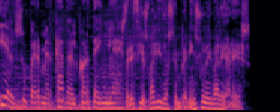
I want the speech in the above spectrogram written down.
y el supermercado El Corte Inglés. Precios válidos en Península y Baleares.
